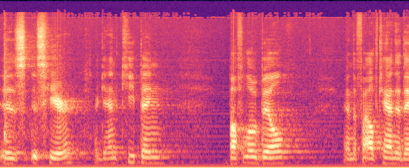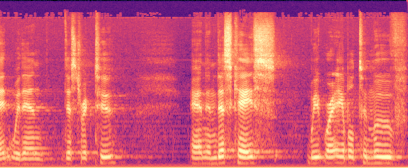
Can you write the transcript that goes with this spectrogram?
is, is here. Again, keeping Buffalo Bill and the filed candidate within District 2. And in this case, we were able to move,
